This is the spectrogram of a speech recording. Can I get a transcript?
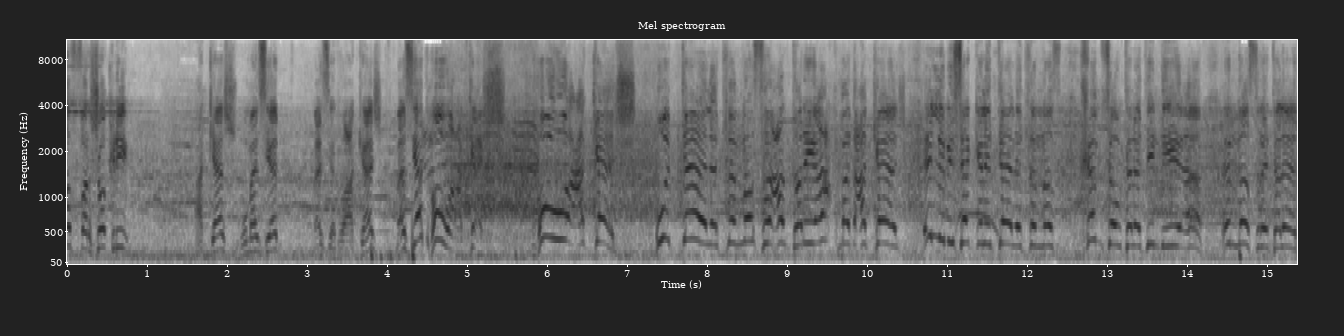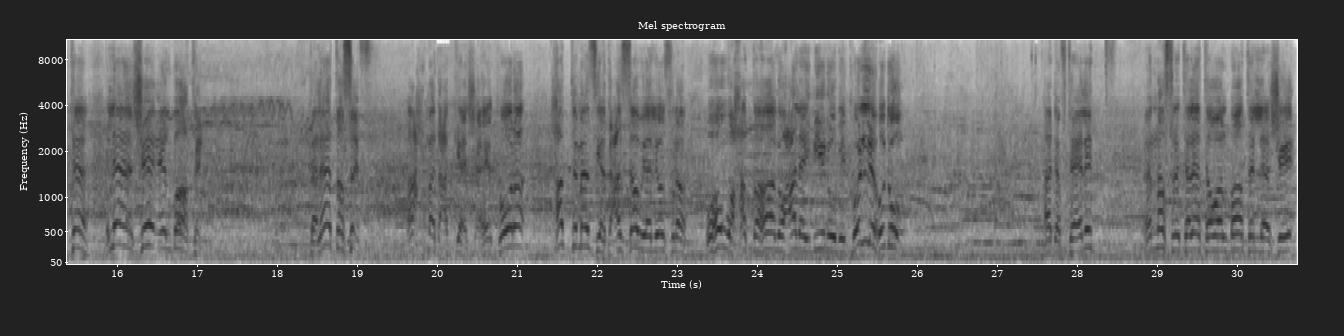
مظفر شكري. عكاش ومزيد مزيد وعكاش. مزيد هو عكاش. هو عكاش. والثالث للنصر عن طريق أحمد عكاش اللي بيسجل الثالث للنصر. 35 دقيقة. النصر ثلاثة. لا شيء الباطل. 3 0 أحمد عكاش. أهي كورة. حط مزيد على الزاوية اليسرى وهو حطها له على يمينه بكل هدوء. هدف ثالث. النصر ثلاثة والباطل لا شيء.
